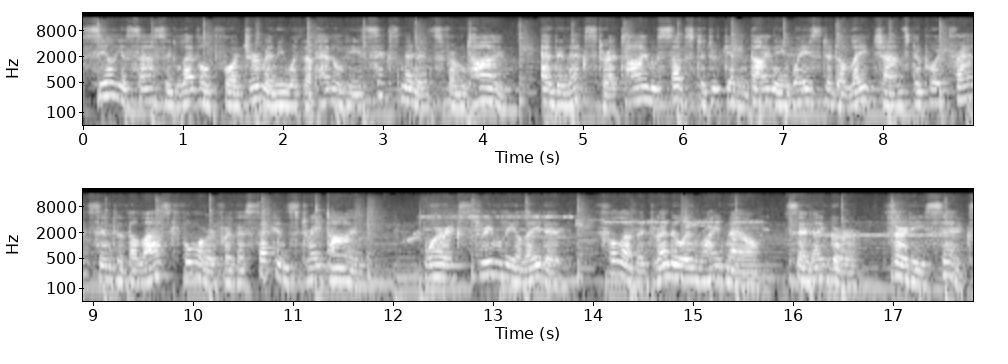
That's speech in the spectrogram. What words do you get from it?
Celia Sasic leveled for Germany with a penalty six minutes from time, and an extra time substitute Gendini wasted a late chance to put France into the last four for the second straight time. We're extremely elated, full of adrenaline right now, said Angerer, 36,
